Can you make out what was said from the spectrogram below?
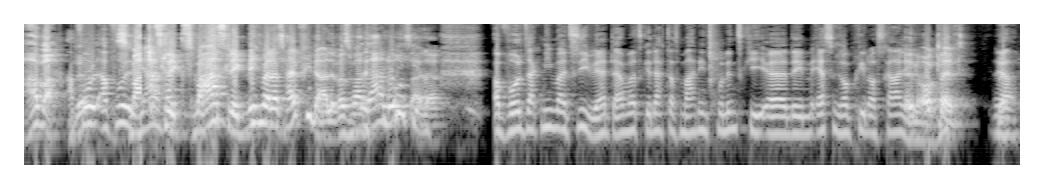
Hammer. Obwohl- ne? obwohl, Smart ja, Smart Slick, nicht mal das Halbfinale. Was war da los, Alter? Obwohl, sag niemals nie. Wer hat damals gedacht, dass Martin Smolinski äh, den ersten Grand Prix in Australien In hat? Auckland. Ja.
